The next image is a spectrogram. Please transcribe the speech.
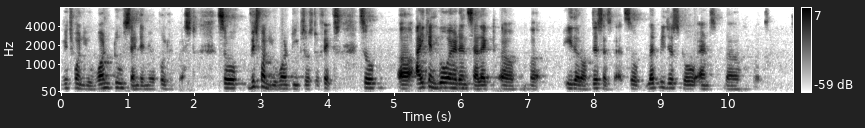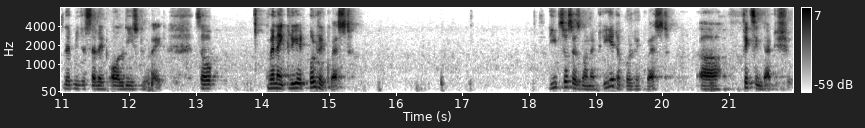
which one you want to send in your pull request. So which one you want deep source to fix. So uh, I can go ahead and select uh, either of this as well. So let me just go and uh, let me just select all these two, right? So when I create pull request, deep source is going to create a pull request uh, fixing that issue.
